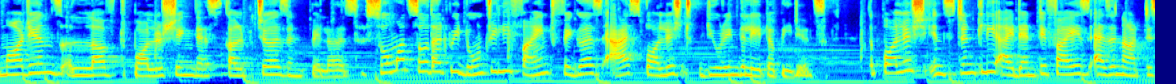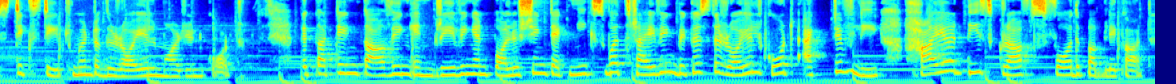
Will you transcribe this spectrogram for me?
Mauryans loved polishing their sculptures and pillars, so much so that we don't really find figures as polished during the later periods. The polish instantly identifies as an artistic statement of the royal Mauryan court. The cutting, carving, engraving, and polishing techniques were thriving because the royal court actively hired these crafts for the public art.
